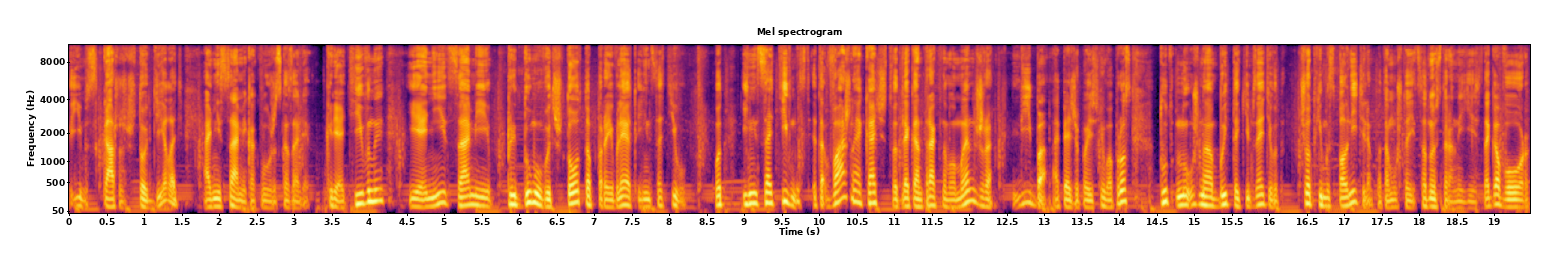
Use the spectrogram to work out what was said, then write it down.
им скажут, что делать, они сами, как вы уже сказали, креативны, и они сами придумывают что-то, проявляют инициативу. Вот инициативность — это важное качество для контрактного менеджера, либо, опять же, поясню вопрос, тут нужно быть таким, знаете, вот четким исполнителем, потому что, с одной стороны, есть договор,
